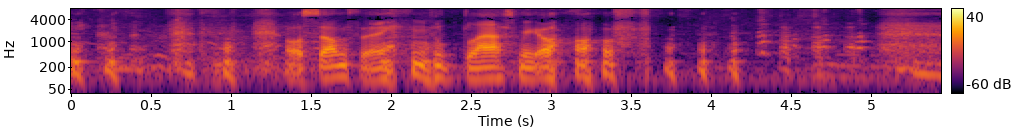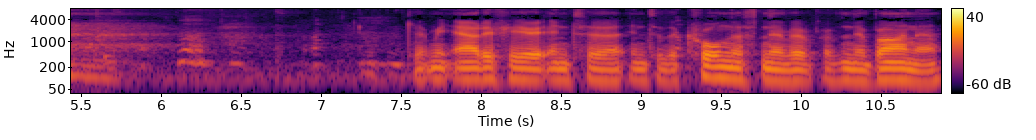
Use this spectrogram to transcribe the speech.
or something, blast me off. Get me out of here into, into the coolness of, Nibbana,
